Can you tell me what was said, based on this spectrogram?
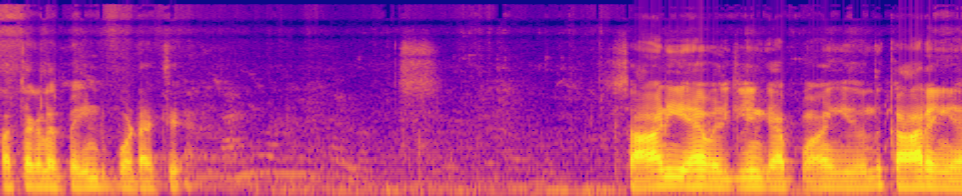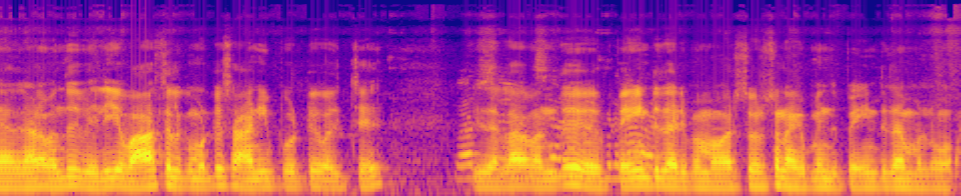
பச்சை கலர் பெயிண்ட் போட்டாச்சு. சாணி ஏன் வலிக்கலின்னு கேட்பான் இது வந்து காரைங்க. அதனால வந்து வெளியே வாசலுக்கு மட்டும் சாணி போட்டு வலிச்சு. இதெல்லாம் வந்து பெயிண்ட் தான் அடிப்போம். வருஷம் வருஷம் நாங்கள் போய் இந்த பெயிண்ட் தான் பண்ணுவோம்.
